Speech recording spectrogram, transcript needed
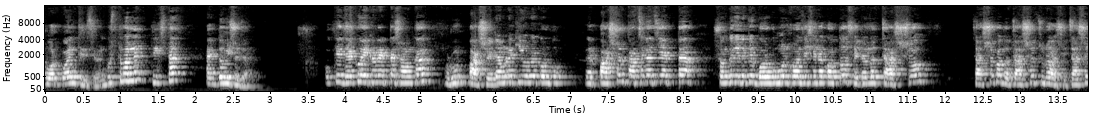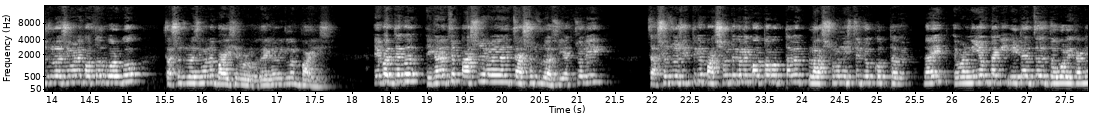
ফোর পয়েন্ট থ্রি সেভেন বুঝতে পারলে? ট্রিক্সটা একদমই সোজা। ওকে দেখো এখানে একটা সংখ্যা রুট পাঁচশো, এটা আমরা কীভাবে করব? পাঁচশোর কাছাকাছি একটা সঙ্গে যেটাকে বর্গমূল করা যায় সেটা কত? সেটা হলো চারশো চারশো কত? চারশো চুরাশি। চারশো চুরাশি মানে কত বর্গ? চারশো চুরাশি মানে বাইশের বর্গ, তাই এখানে লিখলাম বাইশ। এবার দেখো, এখানে হচ্ছে পাঁচশো, এখানে চারশো চুরাশি। অ্যাকচুয়ালি চারশো চুরাশির থেকে পাঁচশো হতে গেলে কত করতে হবে? প্লাস ষোলো নিশ্চয় যোগ করতে হবে রাইট এবার নিয়মটা কি? এটার জাস্ট ডবল এখানে,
